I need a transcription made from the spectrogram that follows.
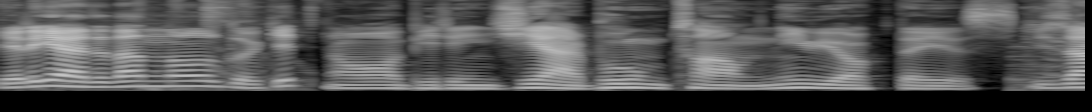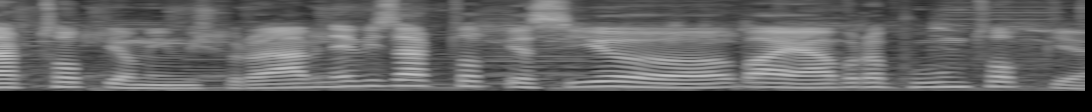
Geri geldi lan ne oldu? Git. Aa birinci yer Boomtown New York'tayız. Wizardtopia mıymış bura? Abi ne Wizardtopia'sı? Yo bayağı bura Boomtopia.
